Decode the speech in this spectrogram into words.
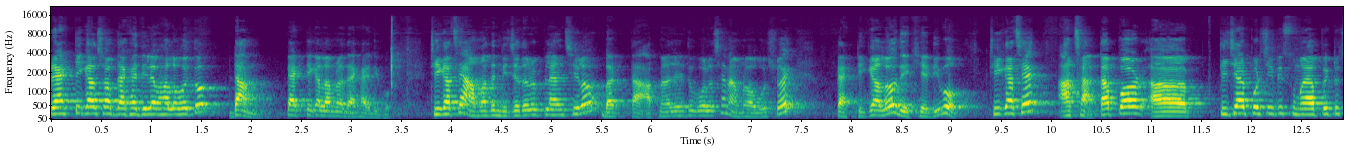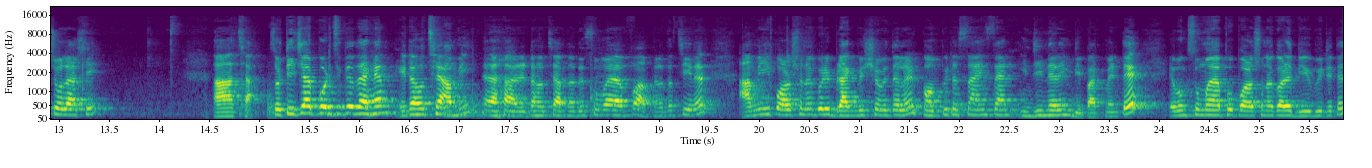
প্র্যাকটিক্যাল সব দেখাই দিলে ভালো হতো ডান প্র্যাকটিক্যাল আমরা দেখাই দিব। ঠিক আছে, আমাদের নিজেদেরও প্ল্যান ছিল বাট আপনারা যেহেতু বলেছেন, আমরা অবশ্যই প্র্যাকটিক্যালও দেখিয়ে দিব। ঠিক আছে? আচ্ছা তারপর টিচার পরিচিতি সময় আপু, একটু চলে আসি। আচ্ছা তো টিচার পরিচিতি দেখেন, এটা হচ্ছে আমি, আর এটা হচ্ছে আপনাদের সুমায় আপু, আপনারা তো চিনেন। আমি পড়াশোনা করি ব্র্যাক বিশ্ববিদ্যালয়ের কম্পিউটার সায়েন্স অ্যান্ড ইঞ্জিনিয়ারিং ডিপার্টমেন্টে, এবং সুমায় আপু পড়াশোনা করে বিউবিটিতে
